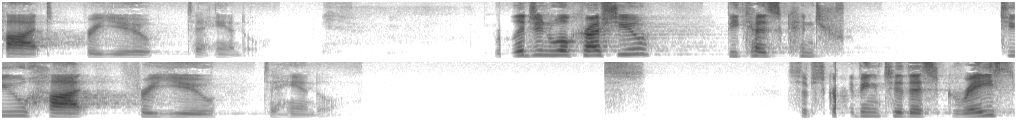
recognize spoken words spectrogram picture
hot for you to handle. Religion will crush you because control too hot for you to handle. Subscribing to this grace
